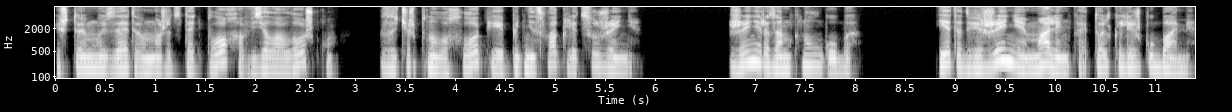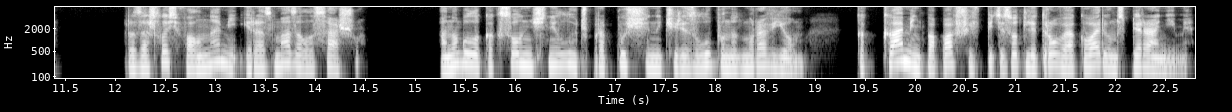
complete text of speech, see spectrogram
и что ему из-за этого может стать плохо, взяла ложку, зачерпнула хлопья и поднесла к лицу Жени. Женя разомкнул губы. И это движение, маленькое, только лишь губами, разошлось волнами и размазало Сашу. Оно было как солнечный луч, пропущенный через лупу над муравьем, как камень, попавший в 500-литровый аквариум с пираньями,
